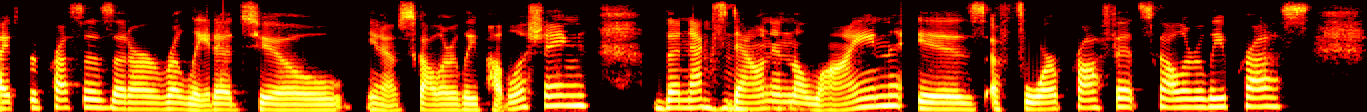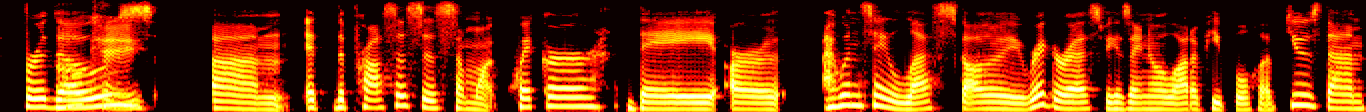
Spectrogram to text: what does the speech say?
types of presses that are related to, you know, scholarly publishing. The next mm-hmm. down in the line is a for-profit scholarly press. For those, okay. um, it, the process is somewhat quicker. They are I wouldn't say less scholarly rigorous because I know a lot of people who have used them,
